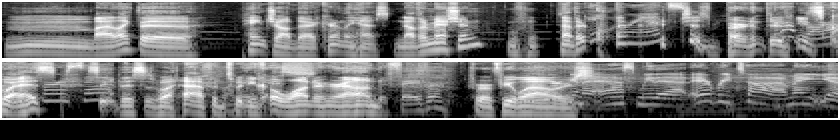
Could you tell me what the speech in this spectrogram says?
Hmm, but I like the paint job that it currently has. Another mission? Another Hey, quest? Just burning through Can these quests. See, this is what happens when you go wandering around for a few hours. You're hours. gonna ask me that every time, ain't you?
